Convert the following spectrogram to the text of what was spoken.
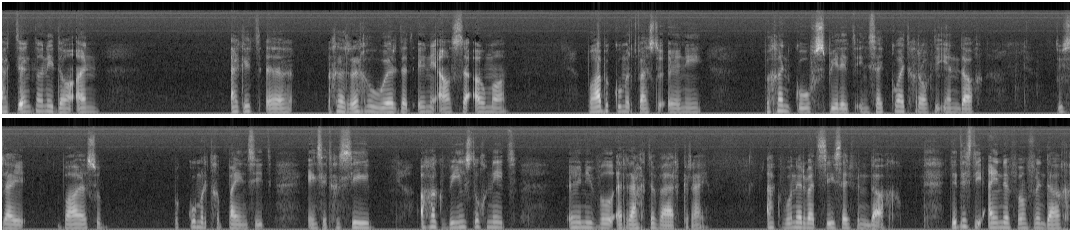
Ek denk nou nie daaraan, ek het uh, gerig gehoor dat Ernie Else ouma baie bekommerd was toe Ernie begin golf speel het en sy het kwijt geraak die een dag toe sy baie so bekommerd gepeins het en sy het gesê ach ek wens toch net Ernie wil een rechte werk kry. Ek wonder wat sê sy vandag. Dit is die einde van vandag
